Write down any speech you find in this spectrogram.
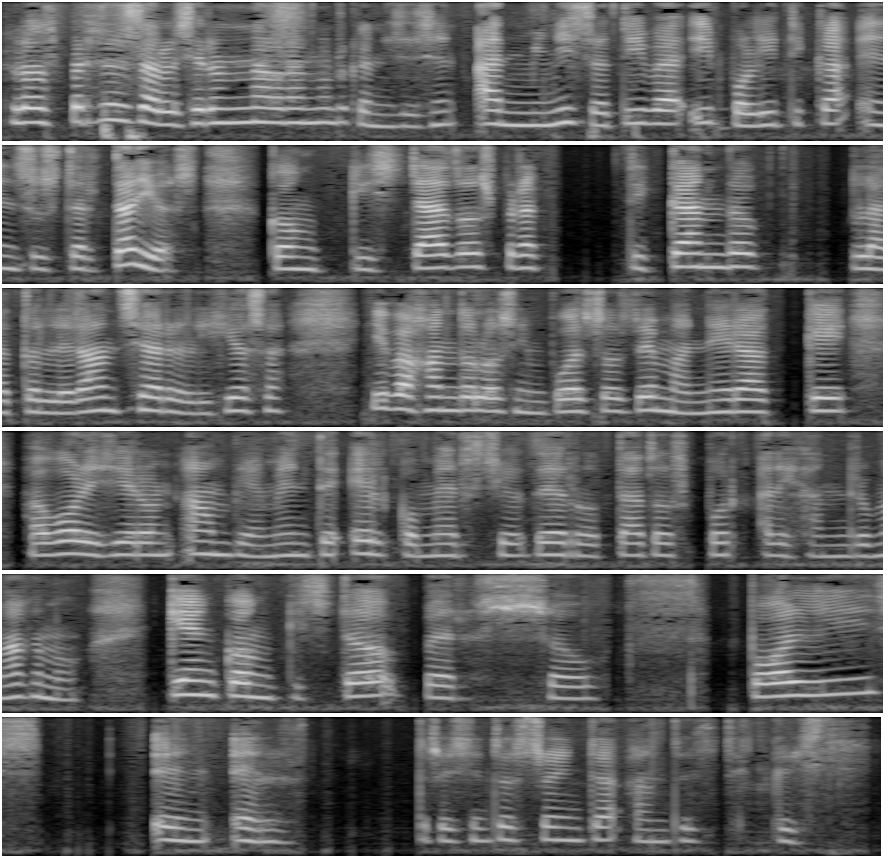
Los persas establecieron una gran organización administrativa y política en sus territorios conquistados, practicando la tolerancia religiosa y bajando los impuestos de manera que favorecieron ampliamente el comercio derrotados por Alejandro Magno, quien conquistó Persepolis en el 330 a.C.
